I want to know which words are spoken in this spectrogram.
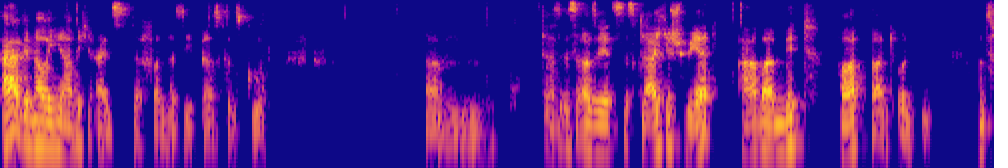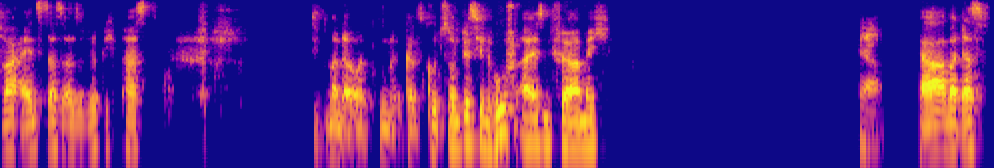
Ah, genau, hier habe ich eins davon, da sieht man das ganz gut. Ähm, das ist also jetzt das gleiche Schwert, aber mit Ortband unten. Und zwar eins, das also wirklich passt. Sieht man da unten ganz gut. So ein bisschen hufeisenförmig. Ja. Ja, aber das,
